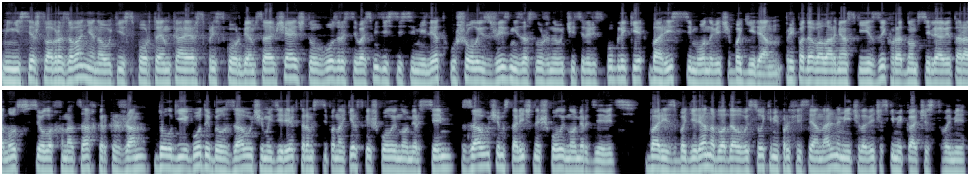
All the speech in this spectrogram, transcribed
Министерство образования, науки и спорта НКР с прискорбием сообщает, что в возрасте 87 лет ушел из жизни заслуженный учитель республики Борис Симонович Багирян. Преподавал армянский язык в родном селе Аветаранос в селах Ханацах, Каркажан. Долгие годы был завучем и директором Степанакерской школы номер 7, завучем столичной школы номер 9. Борис Багирян обладал высокими профессиональными и человеческими качествами.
